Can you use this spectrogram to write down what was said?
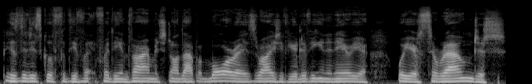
because it is good for the for the environment and all that. But Maura is right. If you're living in an area where you're surrounded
